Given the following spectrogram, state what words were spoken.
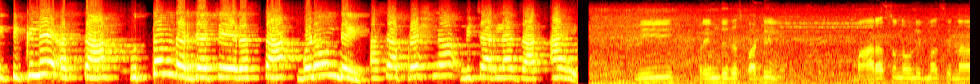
टिकले असता उत्तम दर्जाचे रस्ता बनवून देईल असा प्रश्न विचारला जात आहे. मी प्रेमदेदास पाटील महाराष्ट्र नवनिर्माण सेना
